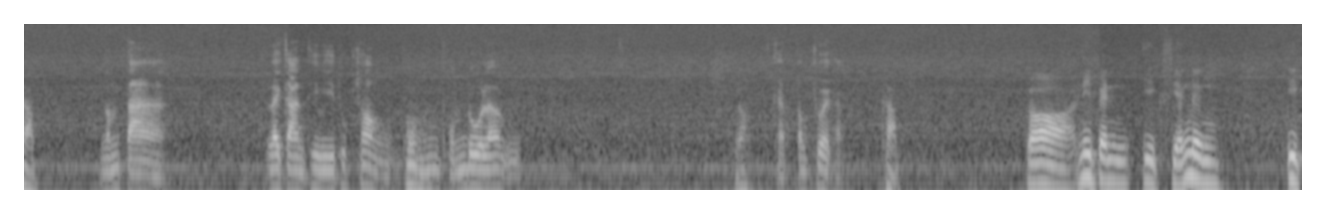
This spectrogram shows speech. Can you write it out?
ครับ น้ำตา รายการทีวีทุกช่อง ผมอืม ผมดูแล้วเนอะครับ ต้องช่วยครับ ครับ ก็นี่เป็นอีกเสียงหนึ่งอีก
